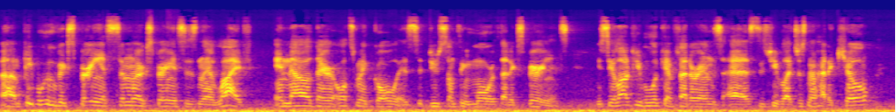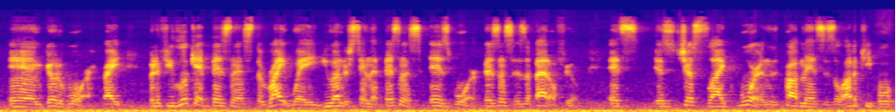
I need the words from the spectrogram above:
um, people who've experienced similar experiences in their life and now their ultimate goal is to do something more with that experience. You see, a lot of people look at veterans as these people that just know how to kill and go to war, right? But if you look at business the right way, you understand that business is war. Business is a battlefield. It's it's just like war, and the problem is, is a lot of people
